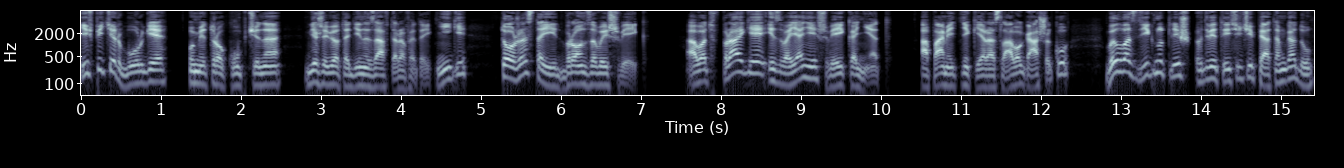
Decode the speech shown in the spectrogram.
И в Петербурге, у метро Купчино, где живет один из авторов этой книги, тоже стоит бронзовый Швейк. А вот в Праге изваяний Швейка нет, а памятник Ярославу Гашику был воздвигнут лишь в 2005 году.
